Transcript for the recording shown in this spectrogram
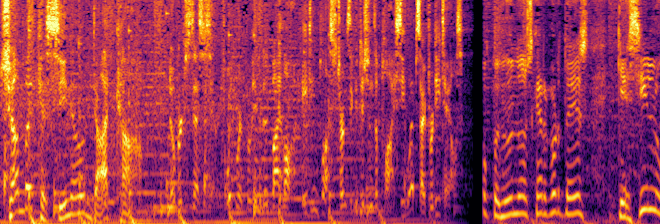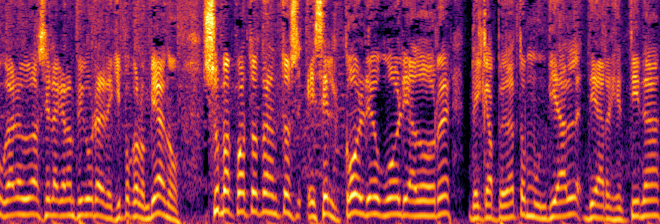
ChumbaCasino.com. No purchase necessary. Full prohibited by law. 18 plus terms and conditions apply. See website for details. Con un Oscar Cortés que sin lugar a dudas es la gran figura del equipo colombiano. Suma cuatro tantos, es el coleo goleador del Campeonato Mundial de Argentina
